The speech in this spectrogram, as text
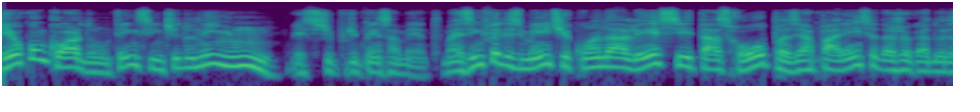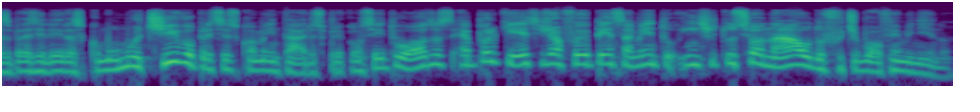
Eu concordo, não tem sentido nenhum esse tipo de pensamento. Mas infelizmente, quando a Lê cita as roupas e a aparência das jogadoras brasileiras como motivo para esses comentários preconceituosos, é porque esse já foi o pensamento institucional do futebol feminino.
